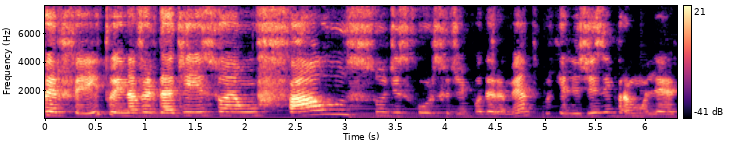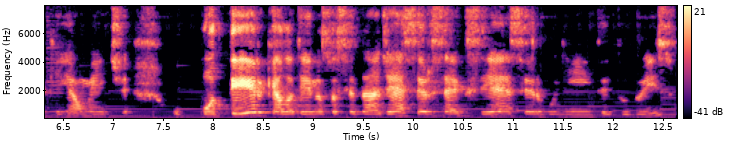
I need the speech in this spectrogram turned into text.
perfeito e na verdade isso é um falso discurso de empoderamento porque eles dizem para a mulher que realmente o poder que ela tem na sociedade é ser sexy é ser bonita e tudo isso.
